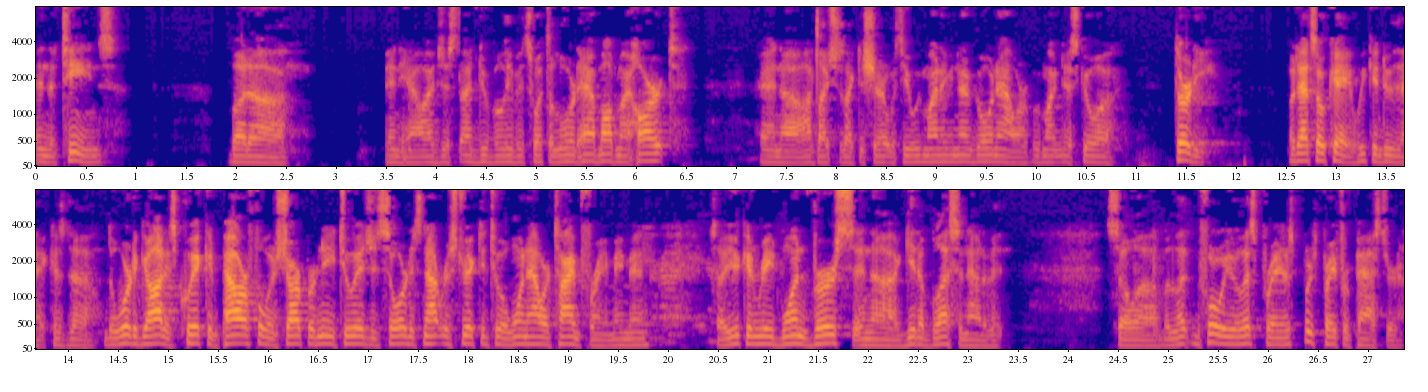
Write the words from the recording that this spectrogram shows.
in the teens. But, uh, anyhow, I just, I do believe it's what the Lord have on my heart. And, uh, I'd like, just like to share it with you. We might even go an hour. We might just go a 30. But that's okay. We can do that because the, the Word of God is quick and powerful and sharper than any two-edged sword. It's not restricted to a one-hour time frame. Amen. So you can read one verse and uh, get a blessing out of it. So, uh, but let, before we do, let's pray. Let's pray for Pastor.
